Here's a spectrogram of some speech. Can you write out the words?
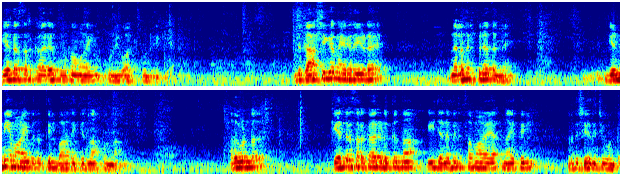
കേന്ദ്ര സർക്കാർ പൂർണമായും ഒഴിവാക്കിക്കൊണ്ടിരിക്കുകയാണ്. ഇത് കാർഷിക മേഖലയുടെ നിലനിൽപ്പിനെ തന്നെ ഗണ്യമായ വിധത്തിൽ ബാധിക്കുന്ന ഒന്നാണ്. അതുകൊണ്ട് കേന്ദ്ര സർക്കാർ എടുക്കുന്ന ഈ ജനവിരുദ്ധമായ നയത്തിൽ പ്രതിഷേധിച്ചുകൊണ്ട്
